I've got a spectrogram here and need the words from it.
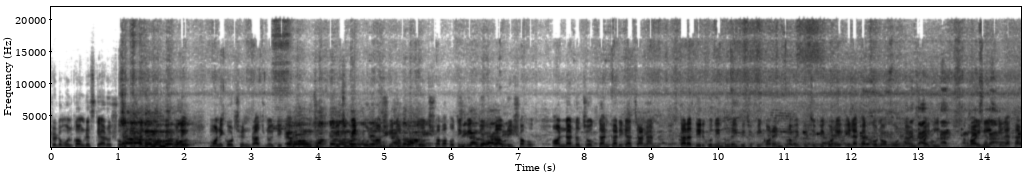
তৃণমূল কংগ্রেসকে আরও শক্তিশালী করবে বলে মনে করছেন রাজনৈতিক। বিজেপির উনআশি নম্বর বুথ সভাপতি বিদ্যুৎ বাউরি সহ অন্যান্য যোগদানকারীরা জানান তারা দীর্ঘদিন ধরেই বিজেপি করেন তবে বিজেপি করে এলাকার কোনো উন্নয়ন হয়নি। হয়নি এলাকার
